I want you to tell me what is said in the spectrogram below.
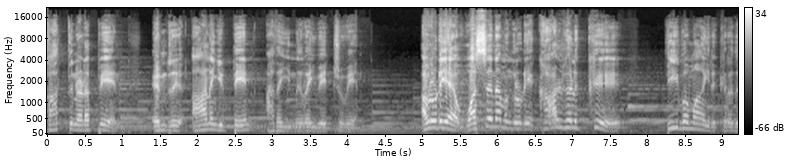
காத்து நடப்பேன் என்று ஆணையிட்டேன் அதை நிறைவேற்றுவேன். அவருடைய வசனம் எங்களுடைய கால்களுக்கு தீபமா இருக்கிறது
